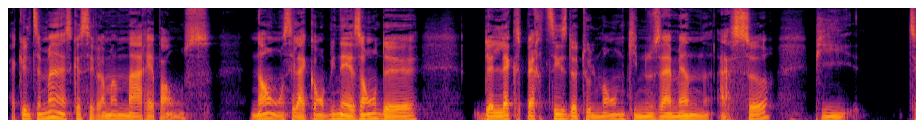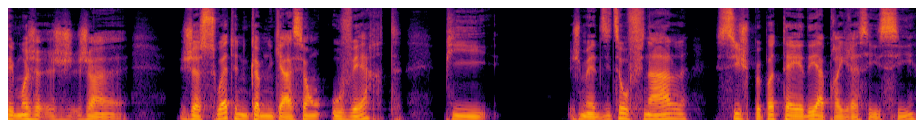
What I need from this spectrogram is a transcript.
Fait qu'ultimement, est-ce que c'est vraiment ma réponse? Non, c'est la combinaison de de l'expertise de tout le monde qui nous amène à ça. Puis, tu sais, moi, je, je, je, souhaite une communication ouverte. Puis, je me dis, tu sais, au final, si je peux pas t'aider à progresser ici,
